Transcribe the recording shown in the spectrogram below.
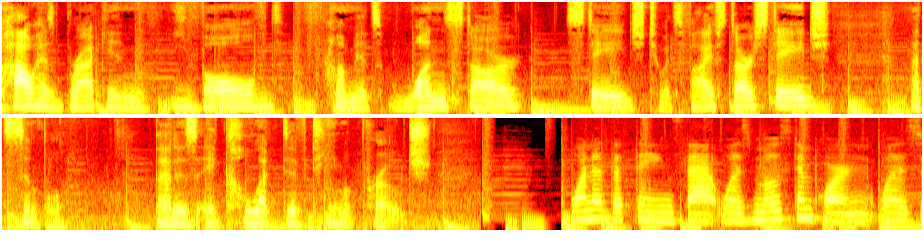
how has Bracken evolved from its one star stage to its five star stage? That's simple. That is a collective team approach. One of the things that was most important was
